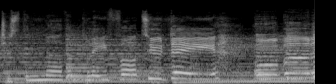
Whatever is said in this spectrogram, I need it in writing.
Just another play for today. Oh, but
